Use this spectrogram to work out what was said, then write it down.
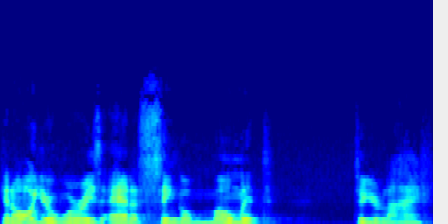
Can all your worries add a single moment to your life?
